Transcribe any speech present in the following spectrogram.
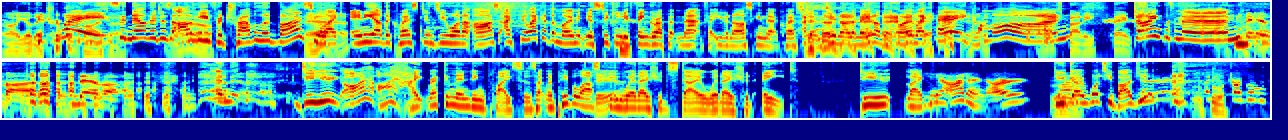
Oh, you're their trip Wait, advisor. so now they're just Wow. asking you for travel advice? You're like, Yeah. any other questions you want to ask? I feel like at the moment you're sticking your finger up at Matt for even asking that question. Do you know what I mean? On the phone, like, hey, come on. Thanks, buddy. Thanks. Thanks, man. never, never. And do you? I I hate recommending places. Like when people ask Do you? you? where they should stay or where they should eat. Do you like? Yeah, I don't know. Do you go? What's your budget? I struggle.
